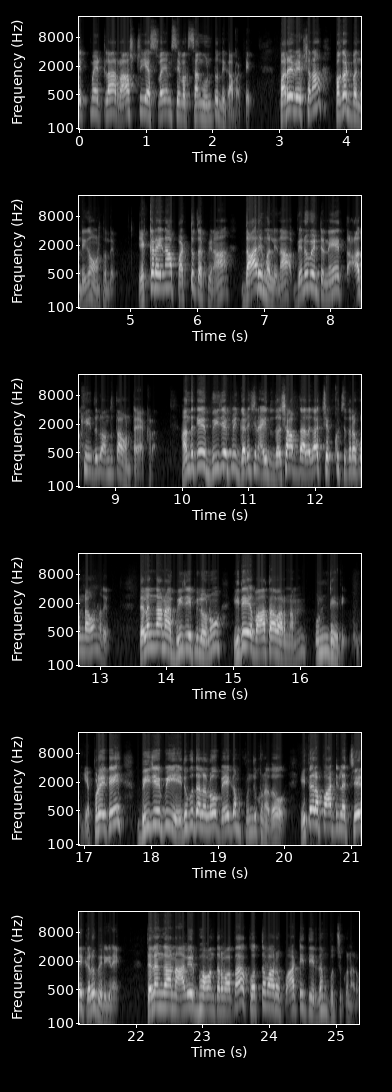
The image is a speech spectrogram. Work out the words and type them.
చెక్మేట్ల రాష్ట్రీయ స్వయం సేవక్ సంఘ్ ఉంటుంది కాబట్టి. పర్యవేక్షణ పకడ్బందీగా ఉంటుంది. ఎక్కడైనా పట్టు తప్పినా దారి మళ్ళినా వెనువెంటనే తాకీదులు అందుతూ ఉంటాయి అక్కడ. అందుకే బీజేపీ గడిచిన ఐదు దశాబ్దాలుగా చెక్కు చెదరకుండా ఉన్నది. తెలంగాణ బీజేపీలోనూ ఇదే వాతావరణం ఉండేది. ఎప్పుడైతే బీజేపీ ఎదుగుదలలో వేగం పుంజుకున్నదో ఇతర పార్టీల చేరికలు పెరిగినాయి. తెలంగాణ ఆవిర్భావం తర్వాత కొత్త వారు పార్టీ తీర్థం పుచ్చుకున్నారు.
